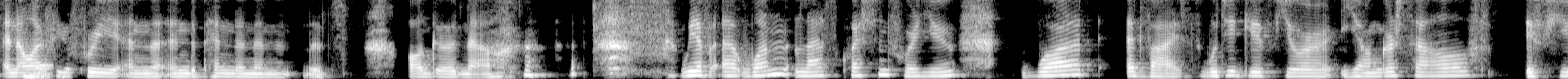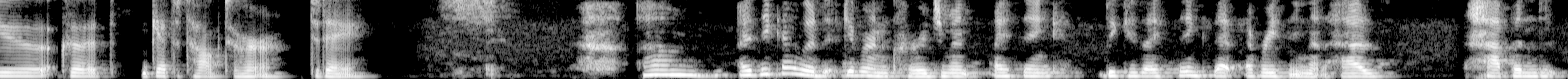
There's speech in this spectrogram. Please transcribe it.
And now yeah. I feel free and independent and it's all good now. we have uh, one last question for you. What advice would you give your younger self if you could get to talk to her today? Um, I think I would give her encouragement. I think because I think that everything that has happened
